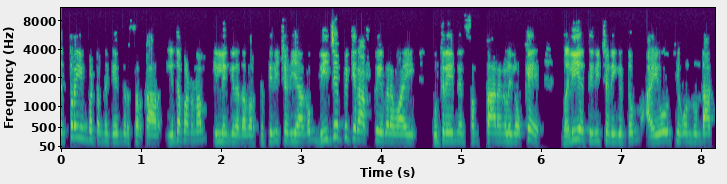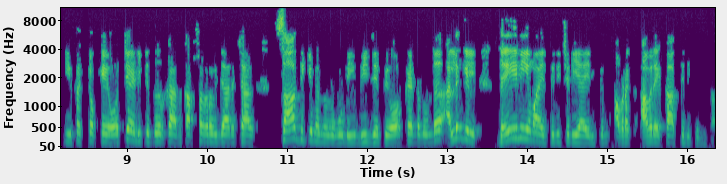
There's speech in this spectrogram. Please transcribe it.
എത്രയും പെട്ടെന്ന് കേന്ദ്ര സർക്കാർ ഇടപെടണം. ഇല്ലെങ്കിൽ അത് അവർക്ക് തിരിച്ചടിയാകും. ബി ജെ പിക്ക് രാഷ്ട്രീയപരമായി ഉത്തരേന്ത്യൻ സംസ്ഥാനങ്ങളിലൊക്കെ വലിയ തിരിച്ചടി കിട്ടും. അയോധ്യ കൊണ്ടുണ്ടാക്കിയ ഇഫക്റ്റ് ഒക്കെ ഒറ്റയടിക്ക് തീർക്കാൻ കർഷകർ വിചാരിച്ചാൽ സാധിക്കുമെന്നതുകൂടി ബി ജെ പി ഓർക്കേണ്ടതുണ്ട്. അല്ലെങ്കിൽ ദയനീയമായ തിരിച്ചടിയായിരിക്കും അവിടെ അവരെ കാത്തിരിക്കുന്നത്.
